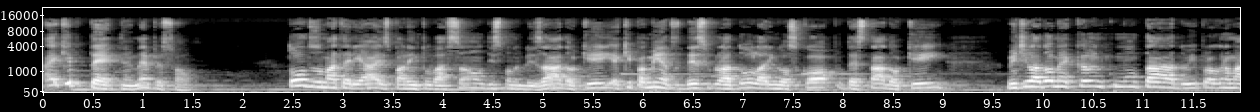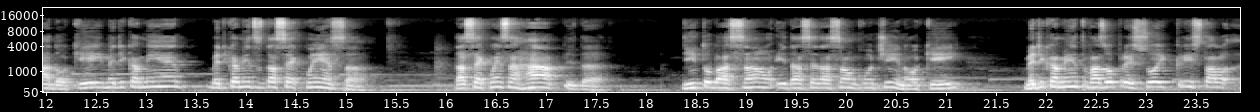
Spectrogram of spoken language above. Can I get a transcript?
a equipe técnica, né, pessoal? Todos os materiais para intubação disponibilizados, ok. Equipamento, desfibrilador, laringoscópio, testado, ok. Ventilador mecânico montado e programado, ok. Medicamento, medicamentos da sequência, da sequência rápida de intubação e da sedação contínua, ok. Medicamento vasopressor e cristal,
